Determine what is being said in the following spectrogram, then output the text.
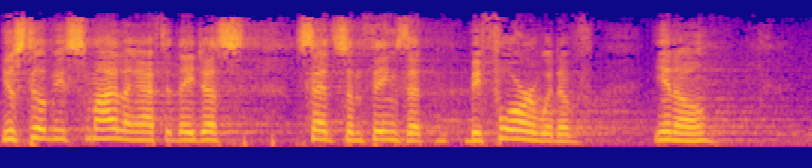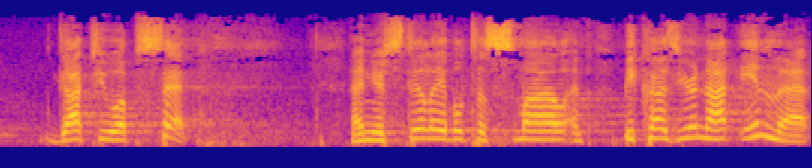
You'll still be smiling after they just said some things that before would have, you know, got you upset. And you're still able to smile and because you're not in that.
